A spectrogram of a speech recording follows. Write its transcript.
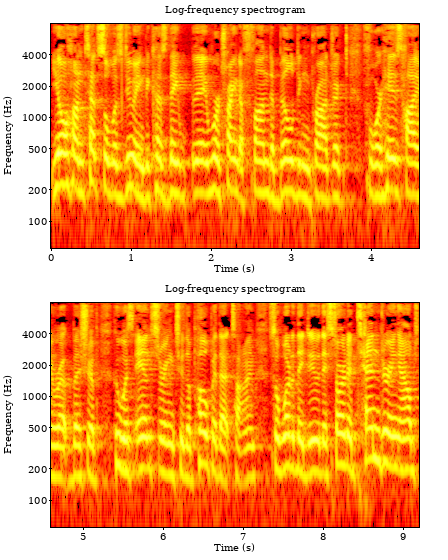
Johann Tetzel was doing because they, they were trying to fund a building project for his higher up bishop who was answering to the Pope at that time. So, what did they do? They started tendering out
